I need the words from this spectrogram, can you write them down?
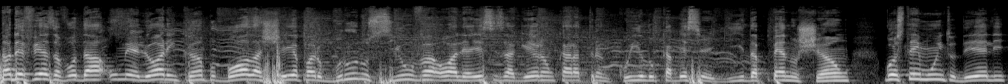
Na defesa, vou dar o melhor em campo, bola cheia para o Bruno Silva. Olha, esse zagueiro é um cara tranquilo, cabeça erguida, pé no chão. Gostei muito dele,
